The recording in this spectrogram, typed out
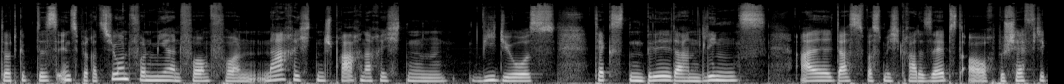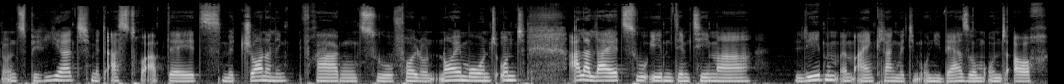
Dort gibt es Inspiration von mir in Form von Nachrichten, Sprachnachrichten, Videos, Texten, Bildern, Links, all das, was mich gerade selbst auch beschäftigt und inspiriert, mit Astro-Updates, mit Journaling-Fragen zu Voll- und Neumond und allerlei zu eben dem Thema Leben im Einklang mit dem Universum und auch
